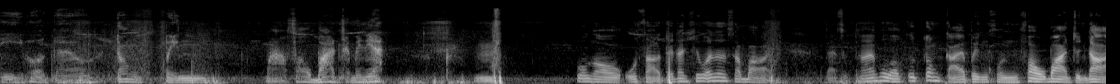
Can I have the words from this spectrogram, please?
นี่พวกเราต้องเป็นหมาเฝ้าบ้านใช่ไหมเนี่ยพวกเราอุตส่าห์จะได้คิดว่าจะสบาย แต่สุดท้ายพวกเราก็ต้องกลายเป็นคนเฝ้าบ้านจนได้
